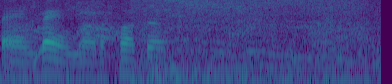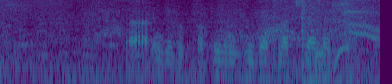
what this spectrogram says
bang bang, motherfucker. Ah, I don't give a fuck, he didn't do that much damage.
